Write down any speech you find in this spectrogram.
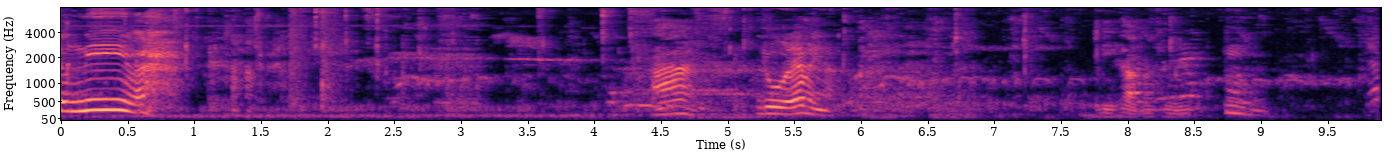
ตรงนี้วะอ่าดูได้ไหมเนี่ยดีครับก็คืออืมแล้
